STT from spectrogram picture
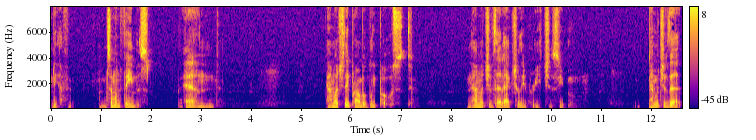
Yeah, someone famous and how much they probably post and how much of that actually reaches you how much of that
